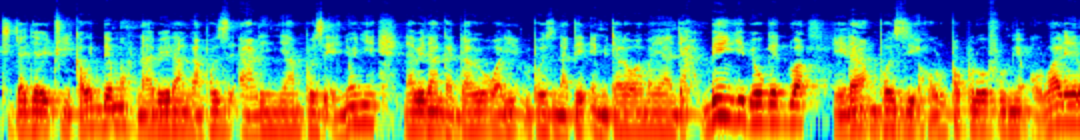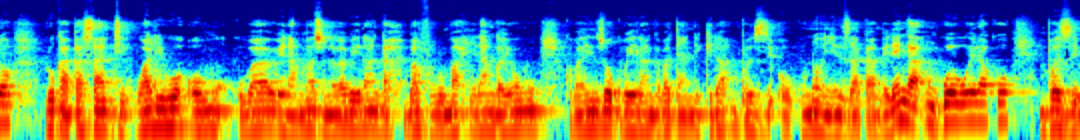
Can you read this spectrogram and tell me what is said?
ti jjajja ichuli kaweddemu n'abeera nga mpozi alinnya mpozi ennyonyi n'abeera nga ddayo wali mpozi nate emitala w'amayanja. Bingi byogeddwa era mpozi olupapula ofulumye olwaleero lukakasa nti waliwo omu ku babeera amaaso ne babeera nga bafuluma era nga y'omu kwe bayinza okubeera nga batandikira mpozi okunoonyereza kambeere nga nkweweerako mpozi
